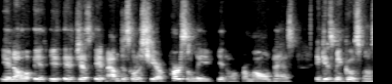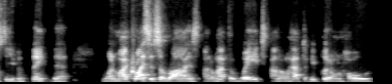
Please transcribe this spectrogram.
you know it, it, it just it, i'm just going to share personally you know from my own past it gives me goosebumps to even think that when my crisis arise i don't have to wait i don't have to be put on hold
